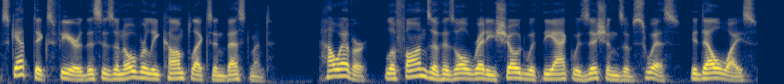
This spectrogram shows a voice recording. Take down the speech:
Skeptics fear this is an overly complex investment. However, Lufthansa has already showed with the acquisitions of Swiss, Edelweiss,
